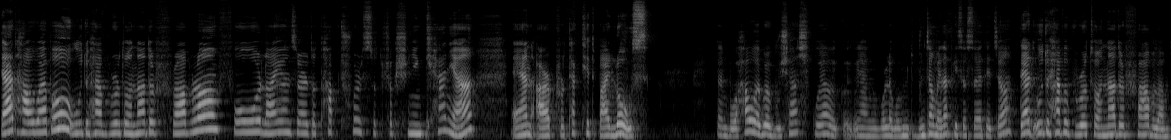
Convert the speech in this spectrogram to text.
That, however, would have brought another problem for lions are the top tourist attraction in Kenya and are protected by laws. 일단 뭐 however 무시하시고요. 그냥 원래 문- 문장 맨 앞에 있었어야 되죠. That would have brought another problem.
